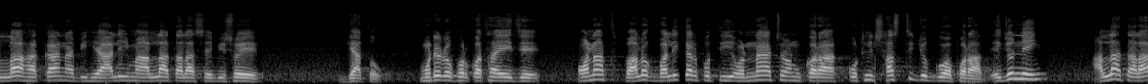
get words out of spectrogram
আল্লাহ কানা বিহি আলিমা, আল্লাহ তালা সে বিষয়ে জ্ঞাত। মোটের ওপর কথা এই যে, অনাথ বালক বালিকার প্রতি অন্যায় আচরণ করা কঠিন শাস্তিযোগ্য অপরাধ। এই জন্যেই আল্লাহ তালা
